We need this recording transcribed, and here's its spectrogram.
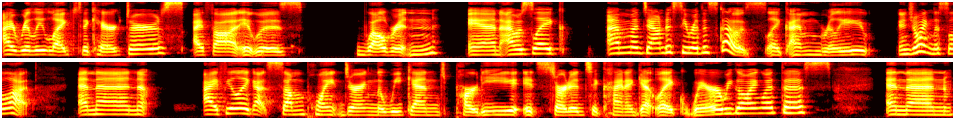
I really liked the characters. I thought it was well written and I was like I'm down to see where this goes. Like I'm really enjoying this a lot. And then I feel like at some point during the weekend party, it started to kind of get like, where are we going with this? And then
